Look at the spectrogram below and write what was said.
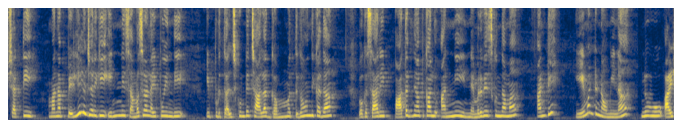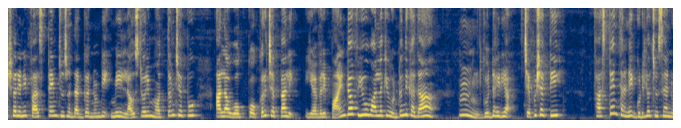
శక్తి మన పెళ్ళిళ్ళు జరిగి ఇన్ని సంవత్సరాలు అయిపోయింది. ఇప్పుడు తలుచుకుంటే చాలా గమ్మత్తుగా ఉంది కదా. ఒకసారి పాత జ్ఞాపకాలు అన్నీ నెమరు వేసుకుందామా? అంటే ఏమంటున్నావు మీనా? నువ్వు ఐశ్వర్యని ఫస్ట్ టైం చూసిన దగ్గర నుండి మీ లవ్ స్టోరీ మొత్తం చెప్పు. అలా ఒక్కొక్కరు చెప్పాలి. ఎవరి పాయింట్ ఆఫ్ వ్యూ వాళ్ళకి ఉంటుంది కదా. Good idea. చెప్పు శక్తి. ఫస్ట్ టైం తనని గుడిలో చూశాను.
